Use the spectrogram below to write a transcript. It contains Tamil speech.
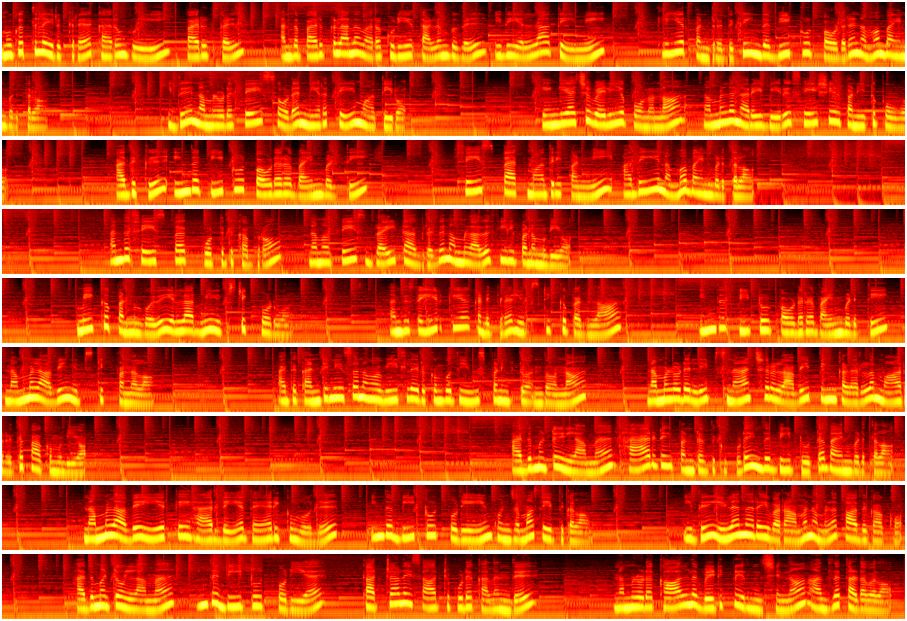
முகத்தில் இருக்கிற கரும்புள்ளி பருக்கள் அந்த பருக்களால் வரக்கூடிய தழும்புகள் இது எல்லாத்தையுமே கிளியர் பண்ணுறதுக்கு இந்த பீட்ரூட் பவுடரை நம்ம பயன்படுத்தலாம். இது நம்மளோட ஃபேஸோட நிறத்தையே மாற்றிடும் எங்கேயாச்சும் வெளியே போனோம்னா நம்மள நிறைய பேர் ஃபேஷியல் பண்ணிட்டு போவோம். அதுக்கு இந்த பீட்ரூட் பவுடரை பயன்படுத்தி ஃபேஸ் பேக் மாதிரி பண்ணி அதையே நம்ம பயன்படுத்தலாம். அந்த ஃபேஸ் பேக் போட்டதுக்கப்புறம் நம்ம ஃபேஸ் பிரைட் ஆகுறது நம்மளால் ஃபீல் பண்ண முடியும். மேக்கப் பண்ணும்போது எல்லாருமே லிப்ஸ்டிக் போடுவோம். அந்த செயற்கையாக கிடைக்கிற லிப்ஸ்டிக்கு பதிலாக இந்த பீட்ரூட் பவுடரை பயன்படுத்தி நம்மளாவே லிப்ஸ்டிக் பண்ணலாம். அதை கண்டினியூஸாக நம்ம வீட்டில் இருக்கும்போது யூஸ் பண்ணிக்கிட்டு வந்தோம்னா நம்மளோட லிப்ஸ் நேச்சுரலாகவே பிங்க் கலரில் மாறுறதை பார்க்க முடியும். அது மட்டும் இல்லாமல் ஹேர் டே பண்ணுறதுக்கு கூட இந்த பீட்ரூட்டை பயன்படுத்தலாம். நம்மளாவே இயற்கை ஹேர் டேயை தயாரிக்கும் போது இந்த பீட்ரூட் பொடியையும் கொஞ்சமாக சேர்த்துக்கலாம். இது இளநரை வராமல் நம்மளை பாதுகாக்கும். அது மட்டும் இல்லாமல் இந்த பீட்ரூட் பொடியை கற்றாழை சாற்று கூட கலந்து நம்மளோட காலில் வெடிப்பு இருந்துச்சுன்னா அதில் தடவலாம்.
